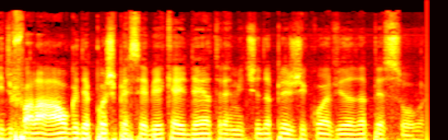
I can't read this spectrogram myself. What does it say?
e de falar algo e depois perceber que a ideia transmitida prejudicou a vida da pessoa.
